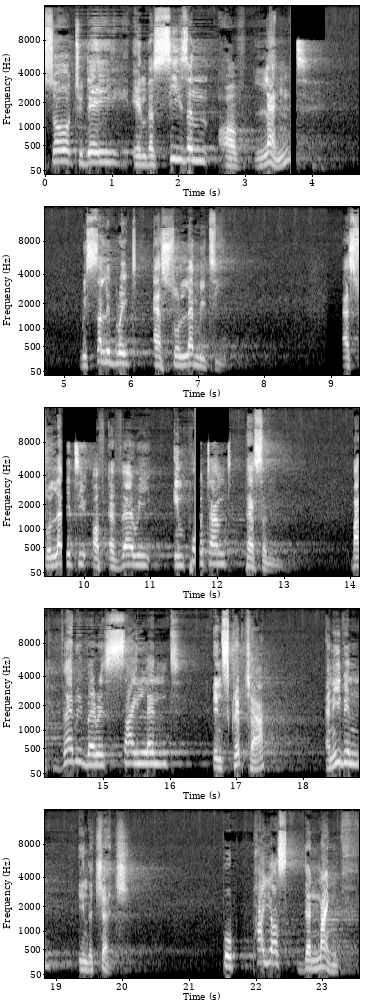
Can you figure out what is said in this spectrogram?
So, today, in the season of Lent, we celebrate a solemnity, a solemnity of a very important person, but very, very silent in scripture and even in the church. Pope Pius IX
